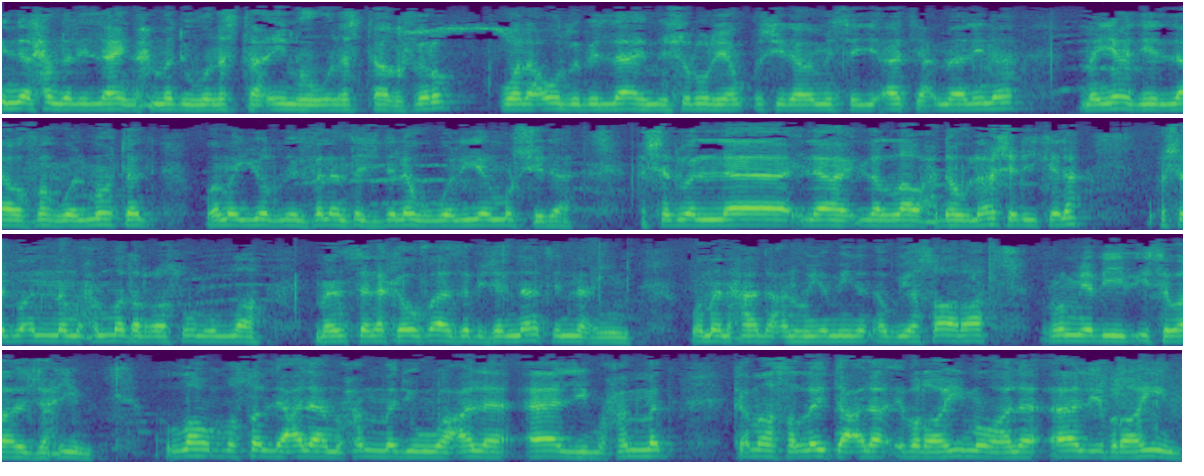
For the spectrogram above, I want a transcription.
إن الحمد لله نحمده ونستعينه ونستغفره ونعوذ بالله من شرور أنفسنا ومن سيئات أعمالنا. من يهدي الله فهو المهتد ومن يضلل فلن تجد له وليا مرشدا. أشهد أن لا إله إلا الله وحده لا شريك له وأشهد أن محمدا رسول الله. من سلكه فاز بجنات النعيم ومن حاد عنه يمينا أو يسارا رمي به في سواء الجحيم. اللهم صل على محمد وعلى آل محمد كما صليت على إبراهيم وعلى آل إبراهيم.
